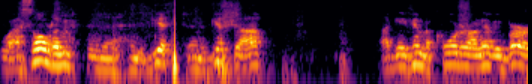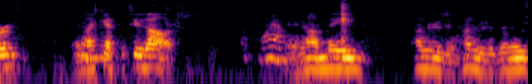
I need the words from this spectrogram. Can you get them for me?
where I sold them in the, in the gift in the gift shop, I gave him a quarter on every bird, and I kept the two dollars. wow. And I made hundreds and hundreds of those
